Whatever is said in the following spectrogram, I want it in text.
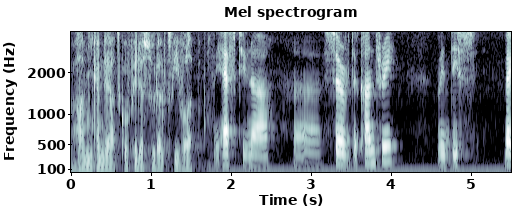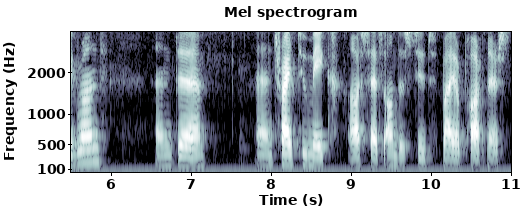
hlavní kandidátkou Fidesu do evropských voleb. We have to now uh, serve the country with this background and, uh, and try to make ourselves understood by our partners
